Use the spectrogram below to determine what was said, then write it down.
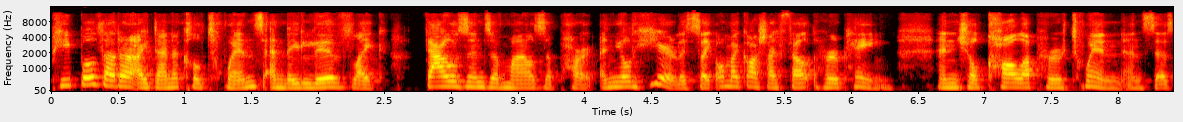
people that are identical twins and they live like thousands of miles apart. And you'll hear it's like oh my gosh i felt her pain. And she'll call up her twin and says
